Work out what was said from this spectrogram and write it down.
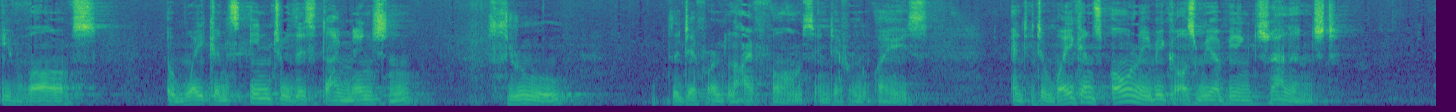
evolves, awakens into this dimension through the different life forms in different ways. And it awakens only because we are being challenged.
